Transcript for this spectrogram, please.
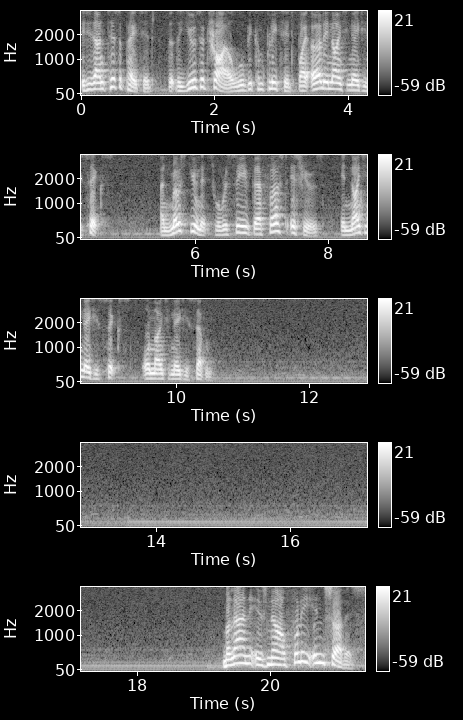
it is anticipated that the user trial will be completed by early 1986 and most units will receive their first issues in 1986 or 1987. Milan is now fully in service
